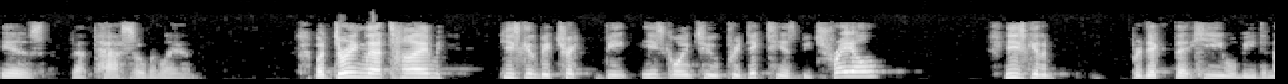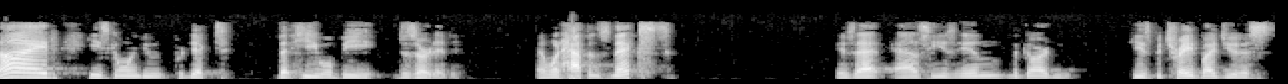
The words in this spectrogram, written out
is that Passover lamb. But during that time, he's going to be tricked, be, he's going to predict his betrayal. He's going to predict that he will be denied. He's going to predict that he will be deserted. And what happens next is that as he's in the garden, he is betrayed by Judas.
